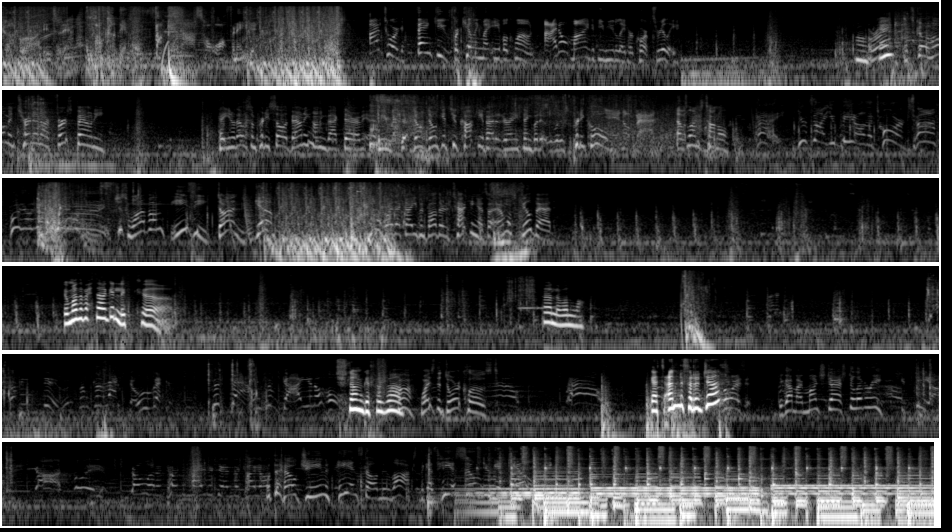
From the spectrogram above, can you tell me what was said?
cut right into them. I'll cut fucking asshole off and eat it. I'm Torg. Thank you for killing my evil clone. I don't mind if you mutilate her corpse, really. Okay. All right, let's go home and turn in our first bounty. Hey, you know that was some pretty solid bounty hunting back there. I mean, I mean don't don't get too cocky about it or anything, but it, was pretty cool. Yeah, not bad. That was Slum's Tunnel. Hey, you thought you beat all the Torgs, huh? Well, Just one of them? Easy. Done. Get him. I don't know why that guy even bothered attacking us. I almost feel bad. ماذا بحتاج أقول لك؟ هلا والله. شلون قفل الباب؟ قاعد تعنف الرجال؟ You What the hell, Gene? He installed new locks because he assumed you'd get killed.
